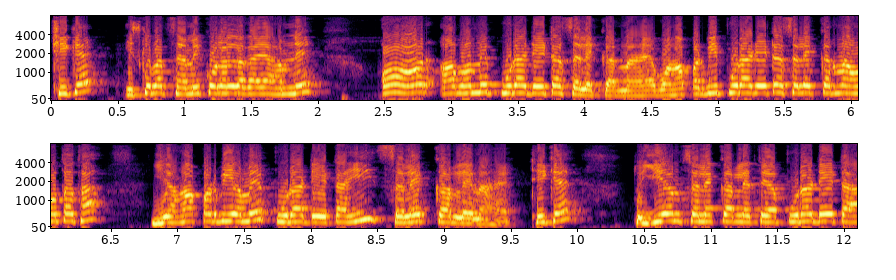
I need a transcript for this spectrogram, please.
ठीक है? इसके बाद सेमीकोलन लगाया हमने। और अब हमें पूरा डेटा सेलेक्ट करना है। वहाँ पर भी पूरा डेटा सेलेक्ट करना होता था। यहाँ पर भी हमें पूरा डेटा ही सेलेक्ट कर लेना है, ठीक है? तो ये हम सेलेक्ट कर लेते हैं पूरा डेटा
